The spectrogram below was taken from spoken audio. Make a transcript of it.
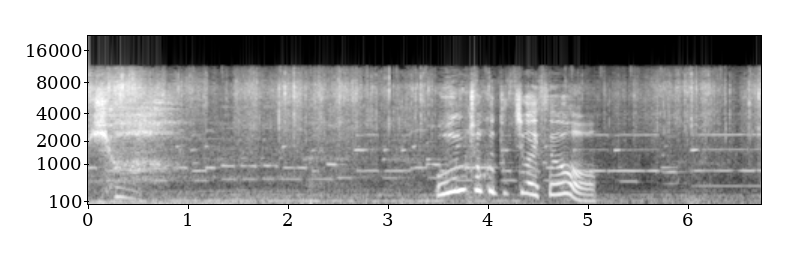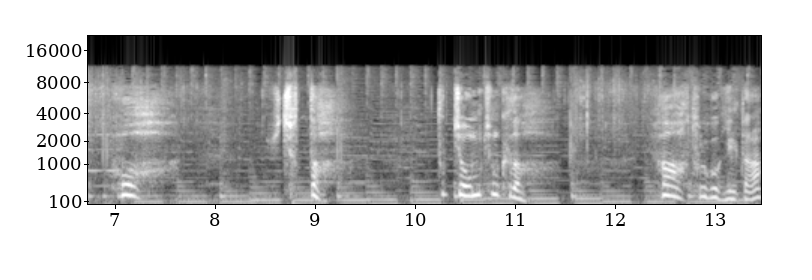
이야. 엄청 큰 뚝지가 있어요. 와 미쳤다. 뚝지 엄청 크다. 야 돌고기 일단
